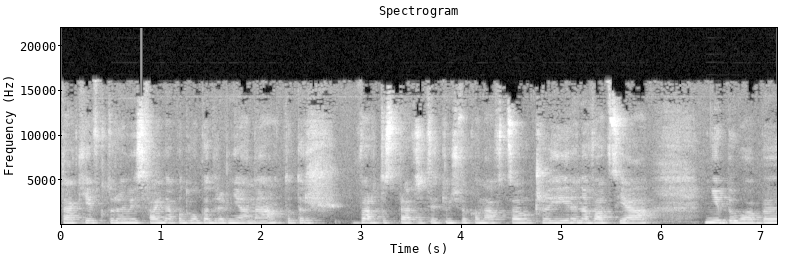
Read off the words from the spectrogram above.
takie, w którym jest fajna podłoga drewniana, to też warto sprawdzić z jakimś wykonawcą, czy jej renowacja nie byłaby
